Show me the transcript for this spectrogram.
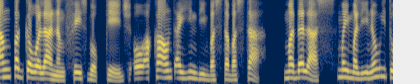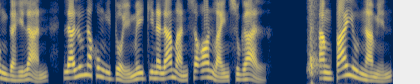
Ang pagkawala ng Facebook page o account ay hindi basta-basta. Madalas, may malinaw itong dahilan, lalo na kung ito'y may kinalaman sa online sugal. Ang payo namin,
